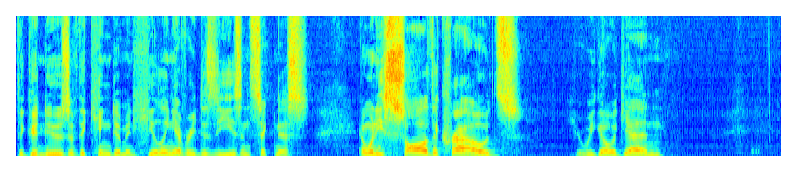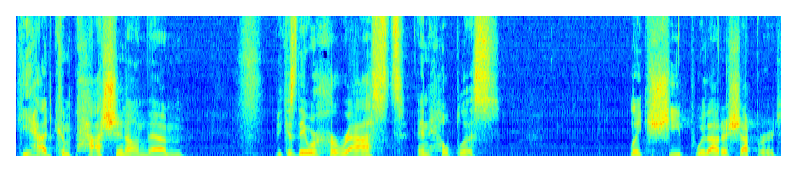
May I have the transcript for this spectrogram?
the good news of the kingdom and healing every disease and sickness. And when he saw the crowds, here we go again, he had compassion on them because they were harassed and helpless, like sheep without a shepherd.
